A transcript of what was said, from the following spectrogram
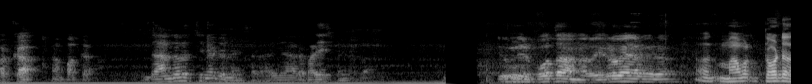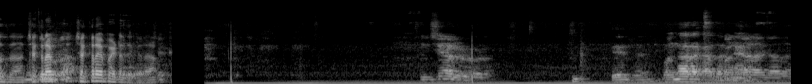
పక్క? ఆ పక్క. దాంట్లో చిన్నట్టు ఉన్నాయి సార్ అవి ఆడ పడేసిపోయినాయి. ఇప్పుడు మీరు పోతా అన్నారు. ఎక్కడ పోయినారు మీరు? మామూలు తోట చక్ర చక్రాయపేట దగ్గర. బంగారా కాదా? బంగారా కాదా?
